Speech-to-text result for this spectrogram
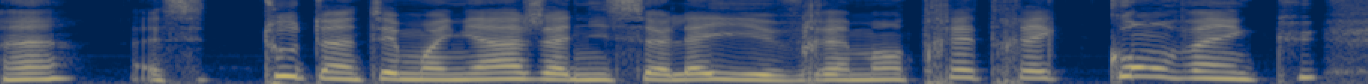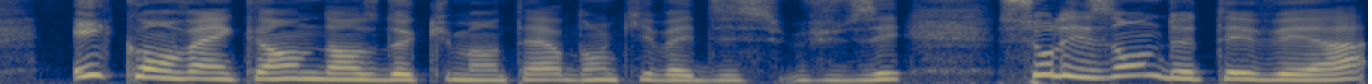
Hein? C'est tout un témoignage. Annie Soleil est vraiment très, très convaincue et convaincante dans ce documentaire, donc il va être diffusé sur les ondes de TVA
